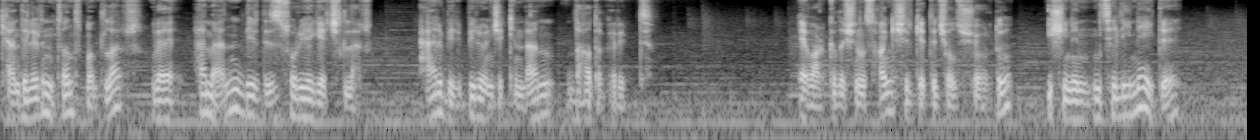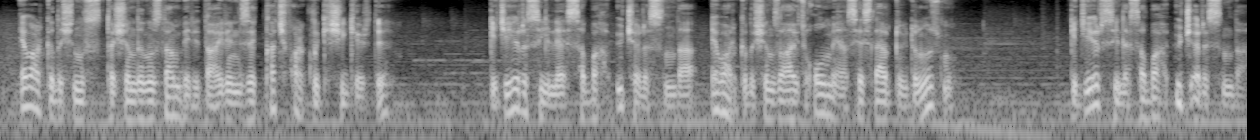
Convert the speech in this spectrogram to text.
Kendilerini tanıtmadılar ve hemen bir dizi soruya geçtiler. Her biri bir öncekinden daha da garipti. Ev arkadaşınız hangi şirkette çalışıyordu? İşinin niteliği neydi? Ev arkadaşınız taşındığınızdan beri dairenize kaç farklı kişi girdi? Gece yarısı ile sabah 3 arasında ev arkadaşınıza ait olmayan sesler duydunuz mu? Gece yarısı ile sabah 3 arasında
